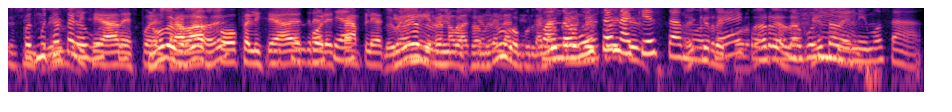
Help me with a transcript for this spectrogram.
es Pues muchas felicidades por No, el de verdad, trabajo, ¿eh? felicidades por esta gracias. ampliación Deberías y más a renovación de menudo, las Cuando gusten, aquí estamos, ¿eh? Con la todo gusto venimos a...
